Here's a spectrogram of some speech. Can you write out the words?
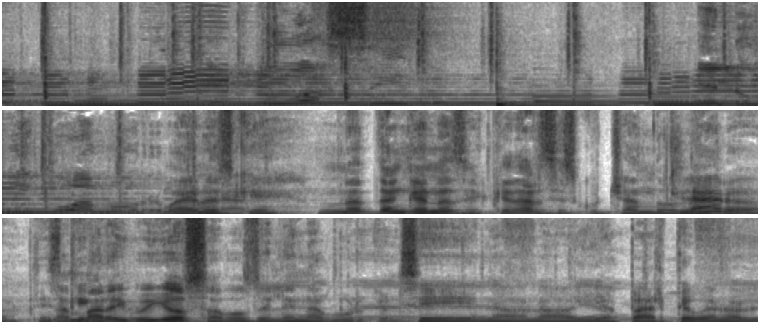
que tú has sido el único amor. Bueno, es que dan ganas de quedarse escuchando la- Claro, la, es que- maravillosa voz de Elena Burken. Sí, no, no, y aparte, bueno,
